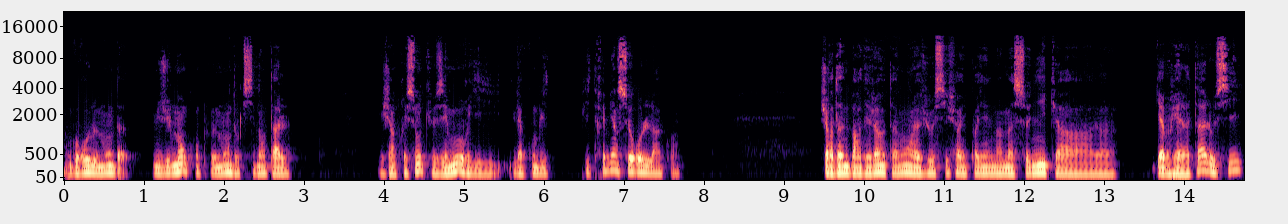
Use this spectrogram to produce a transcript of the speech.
en gros, le monde musulman contre le monde occidental. Et j'ai l'impression que Zemmour, il, accomplit très bien ce rôle-là. Jordan Bardella, notamment, on l'a vu aussi faire une poignée de main maçonnique à euh, Gabriel Attal aussi.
